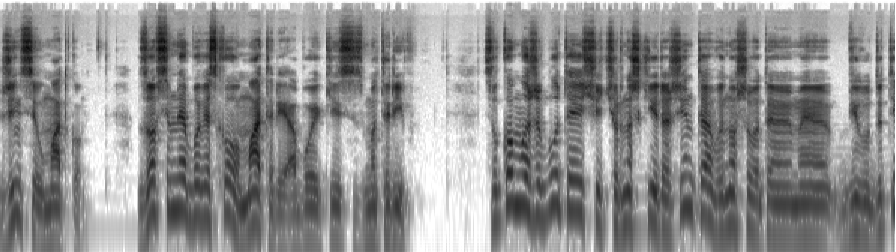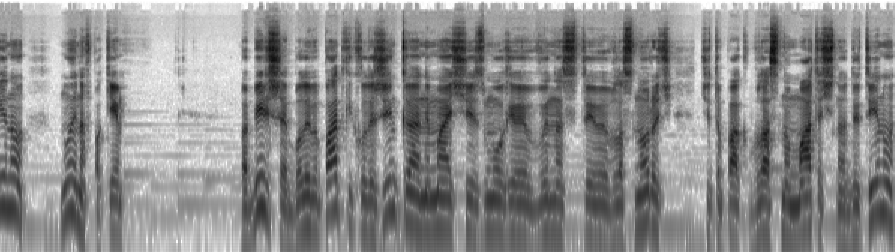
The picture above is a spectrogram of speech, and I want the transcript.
жінці у матку. Зовсім не обов'язково матері або якісь з матерів. Цілком може бути, що чорношкіра жінка виношуватиме білу дитину, ну і навпаки. Ба більше були випадки, коли жінка, не маючи змоги виносити власноруч чи то пак власноматочну дитину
